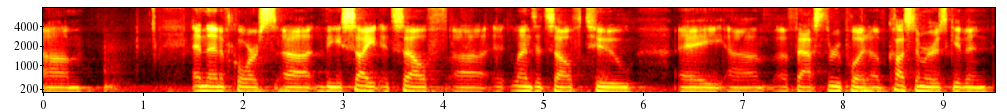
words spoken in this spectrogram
Um, and then, of course, uh, the site itself, uh, it lends itself to a um, a fast throughput of customers, given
